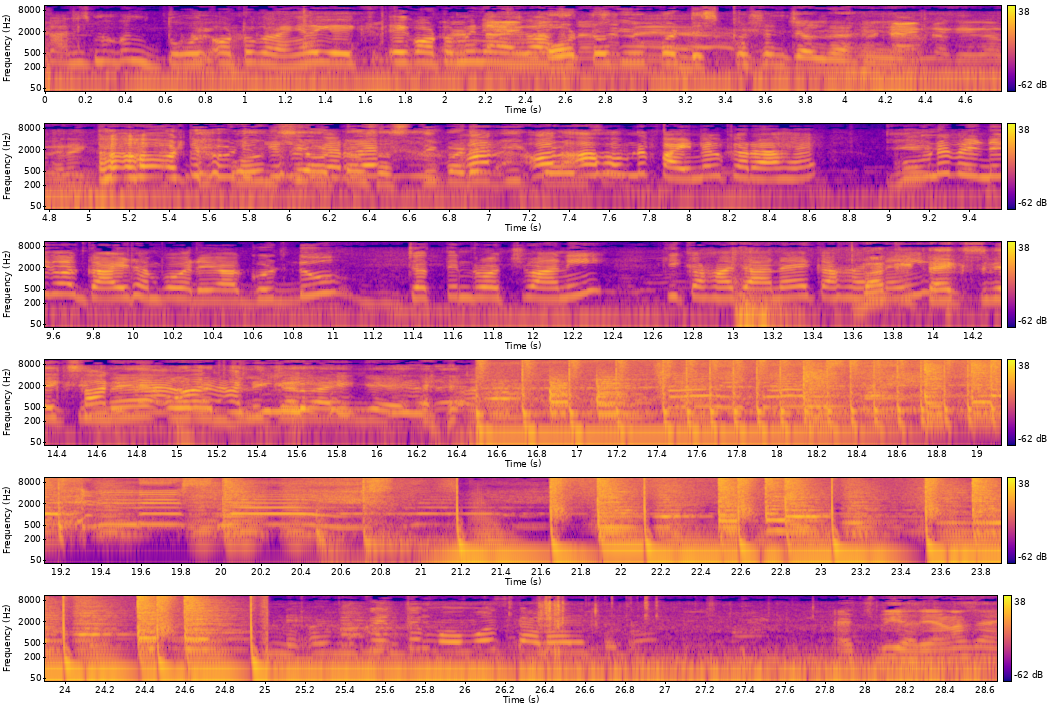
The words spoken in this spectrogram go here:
चालीस में अपन दो ऑटो कराएँगे एक एक ऑटो में नहीं आएगा। ऑटो के ऊपर डिस्कशन चल रहे हैं। ऑटो कौन सी ऑटो सस्ती पड़ेगी, और, और अब हमने फाइनल करा है। घूमने फिरने का गाइड हमको करेगा गुड्डू जतिन रोचवानी कि कहाँ जाना है कहाँ बाकी नहीं। टैक्स वैक्स में और और अंजलि। करवाएँगे। और मुझको इतने मोमोज खाना रहते थे एचपी हरियाणा से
